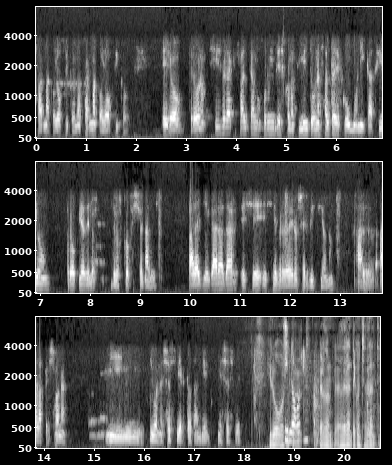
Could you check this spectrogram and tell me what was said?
farmacológico no farmacológico. Pero pero bueno sí es verdad que falta a lo mejor un desconocimiento una falta de comunicación propia de los de los profesionales para llegar a dar ese ese verdadero servicio ¿no? Al- a la persona y, y bueno, eso es cierto también, eso es cierto. Y luego Y luego- vosotros... Perdón, adelante, Concha, adelante.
